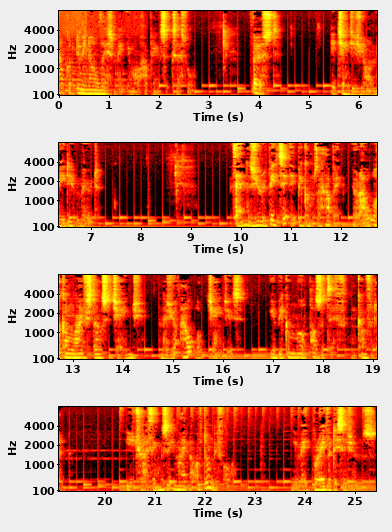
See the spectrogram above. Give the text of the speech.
how could doing all this make you more happy and successful? First, it changes your immediate mood. Then, as you repeat it, it becomes a habit. Your outlook on life starts to change, and as your outlook changes, you become more positive and confident. Try things that you might not have done before. You make braver decisions.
